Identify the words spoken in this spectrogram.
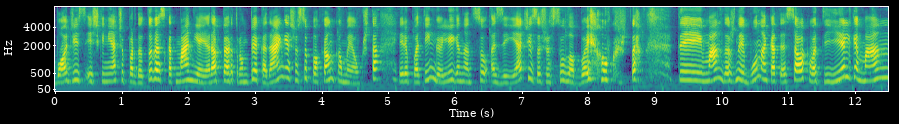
bodžiais iš kiniečių parduotuvės, kad man jie yra per trumpi, kadangi aš esu pakankamai aukšta ir ypatingai lyginant su azijiečiais, aš esu labai aukšta. Tai man dažnai būna, kad tiesiog vat ilgi man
